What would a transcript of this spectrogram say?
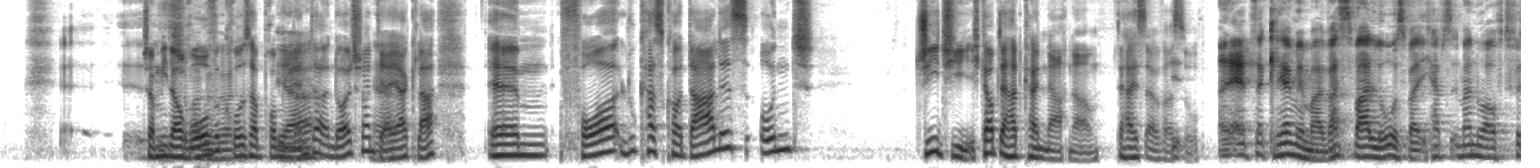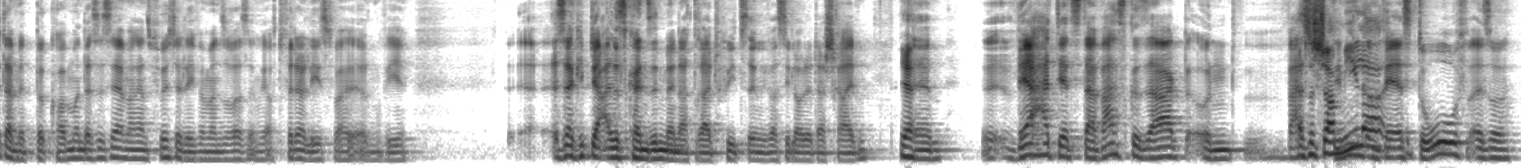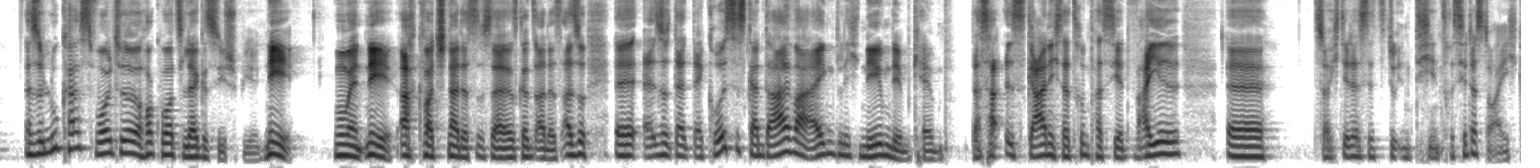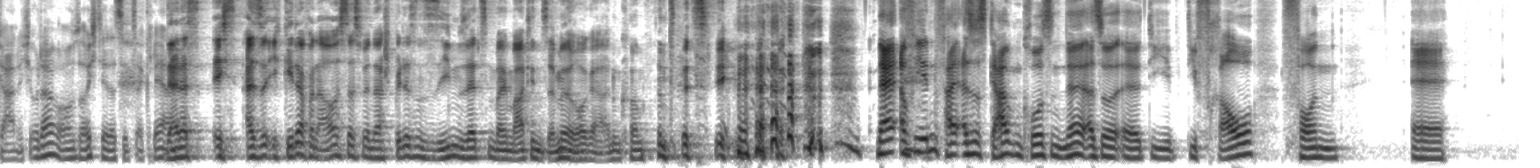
Äh, Jamila Rowe, großer Prominenter ja. in Deutschland. Ja, ja, ja klar. Ähm, vor Lukas Cordalis und Gigi. Ich glaube, der hat keinen Nachnamen. Der heißt einfach so. Jetzt erklär mir mal, was war los? Weil ich habe es immer nur auf Twitter mitbekommen und das ist ja immer ganz fürchterlich, wenn man sowas irgendwie auf Twitter liest, weil irgendwie es ergibt ja alles keinen Sinn mehr nach drei Tweets, irgendwie, was die Leute da schreiben. Ja. Ähm, wer hat jetzt da was gesagt und was also Jamila, und wer ist doof? Also, also Lukas wollte Hogwarts Legacy spielen. Nee, Moment, nee, ach Quatsch, nein, das ist ja das ganz anders. Also, äh, also der, der größte Skandal war eigentlich neben dem Camp. Das hat, ist gar nicht da drin passiert, weil äh, soll ich dir das jetzt, du, dich interessiert das doch eigentlich gar nicht, oder? Warum soll ich dir das jetzt erklären? Ja, das, ich, also ich gehe davon aus, dass wir nach spätestens sieben Sätzen bei Martin Semmelrogger ankommen und deswegen. naja, auf jeden Fall, also es gab einen großen, ne, also äh, die, die Frau von, äh,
